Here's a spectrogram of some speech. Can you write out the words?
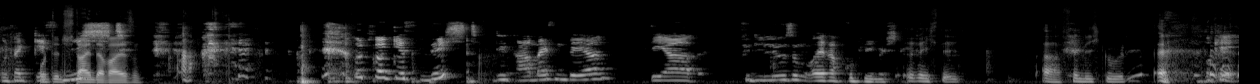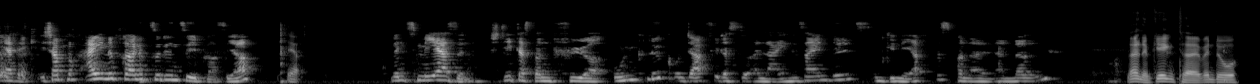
Und Und den nicht, Stein der Weisen. Und vergesst nicht den Ameisenbär, der für die Lösung eurer Probleme steht. richtig. Ah, finde ich gut. Okay, Erik, ich habe noch eine Frage zu den Zebras, ja? Ja. Wenn es mehr sind, steht das dann für Unglück und dafür, dass du alleine sein willst und genervt bist von allen anderen? Nein, im Gegenteil, wenn du,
